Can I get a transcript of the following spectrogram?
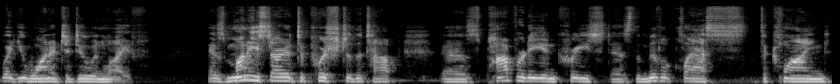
what you wanted to do in life. As money started to push to the top, as poverty increased, as the middle class declined,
